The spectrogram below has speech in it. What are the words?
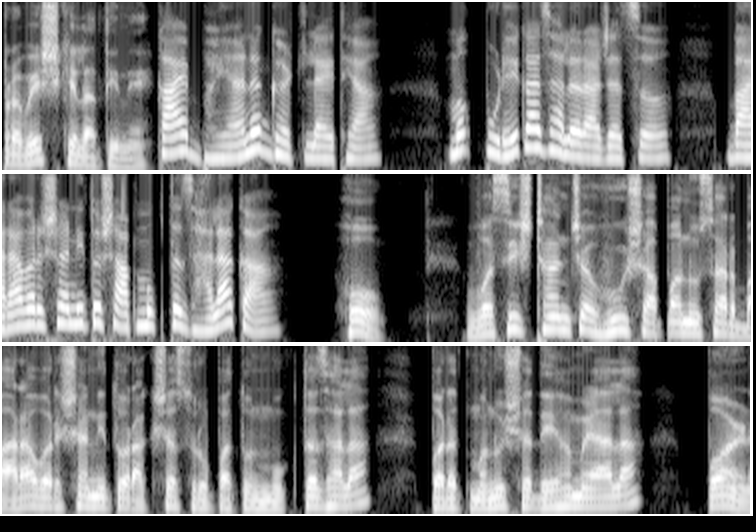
प्रवेश केला तिने. काय भयानक घटलंय त्या. मग पुढे काय झालं राजाचं? बारा वर्षांनी तो शापमुक्त झाला का? हो. वसिष्ठांच्या हू शापानुसार बारा वर्षांनी तो राक्षस रूपातून मुक्त झाला परत मनुष्य देह मिळाला पण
